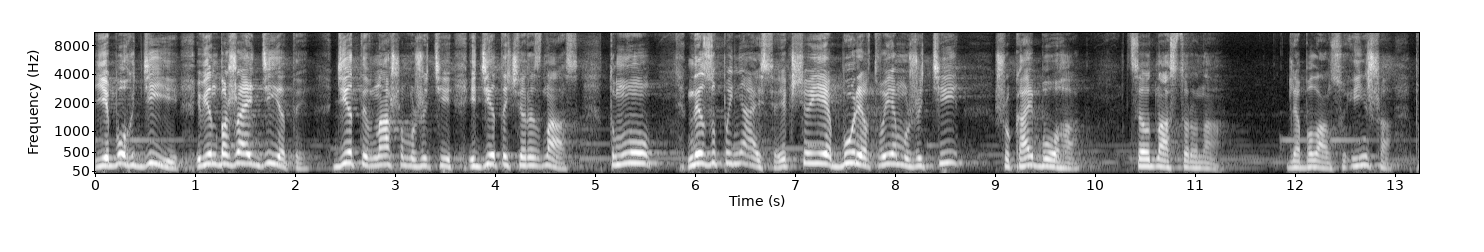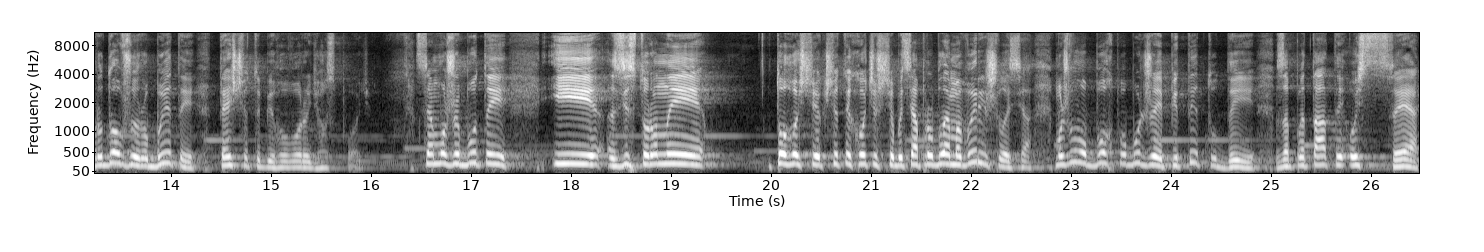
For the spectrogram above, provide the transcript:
є Бог дії, і Він бажає діяти, діяти в нашому житті і діяти через нас. Тому не зупиняйся. Якщо є буря в твоєму житті, шукай Бога. Це одна сторона для балансу. Інша продовжуй робити те, що тобі говорить Господь. Це може бути і зі сторони того, що якщо ти хочеш, щоб ця проблема вирішилася, можливо, Бог побуджує піти туди, запитати ось це,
